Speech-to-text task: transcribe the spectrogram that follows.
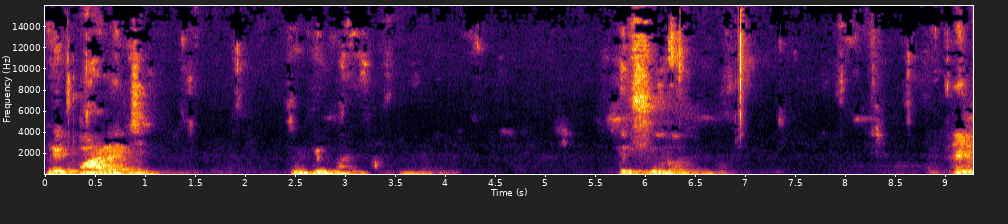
prepara-te, porque vai. Ele chorou. Ele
